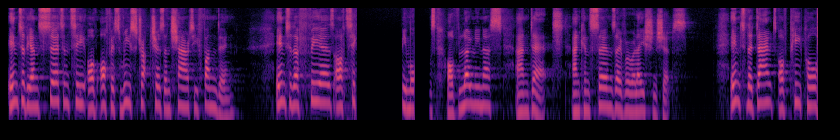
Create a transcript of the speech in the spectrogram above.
Into the uncertainty of office restructures and charity funding, into the fears articulated of loneliness and debt and concerns over relationships, into the doubt of people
